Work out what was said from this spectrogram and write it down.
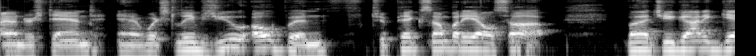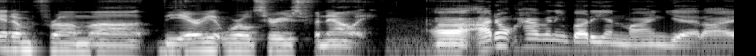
I understand, and which leaves you open to pick somebody else up, but you got to get them from uh, the Ariat World Series finale. Uh, I don't have anybody in mind yet. I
